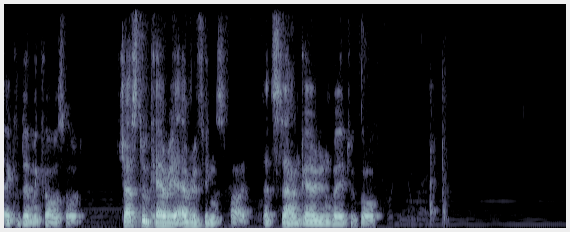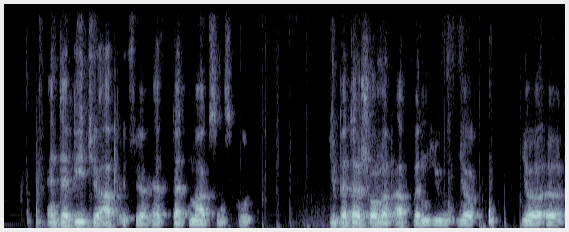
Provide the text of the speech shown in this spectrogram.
academic household. Just to carry everything's fine. That's the Hungarian way to go. And they beat you up if you have bad marks in school. You better show not up when you your your uh,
